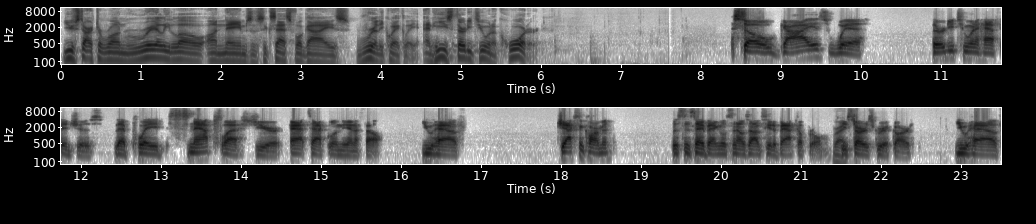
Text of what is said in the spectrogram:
you start to run really low on names of successful guys really quickly. And he's 32 and a quarter. So, guys with 32 and a half inches that played snaps last year at tackle in the NFL, you have Jackson Carman, the Cincinnati Bengals, and that was obviously a backup role. Right. He started his career guard. You have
